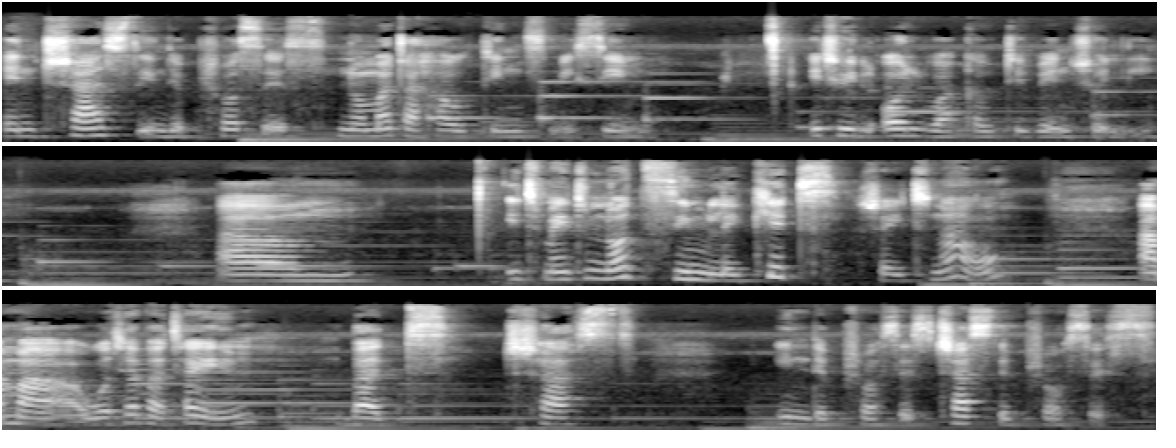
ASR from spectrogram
and trust in the process, no matter how things may seem. It will all work out eventually. Um, it might not seem like it right now, ama whatever time, but trust in the process. Trust the process.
